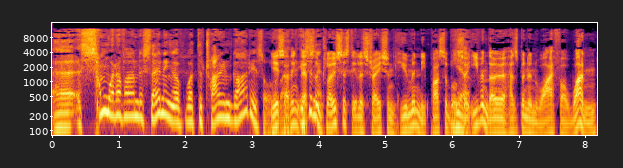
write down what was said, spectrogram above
uh, somewhat of our understanding of what the triune God is all Yes, about. I think that's the it? closest illustration humanly possible. So even though a husband and wife are one,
